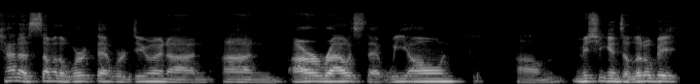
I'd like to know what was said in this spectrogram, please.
kind of some of the work that we're doing on on our routes that we own. Um, Michigan's a little bit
